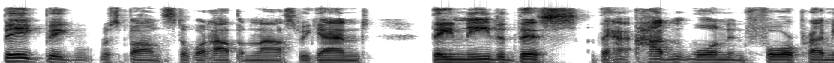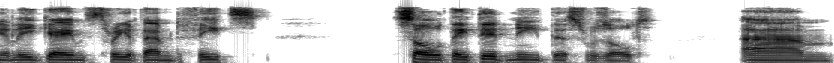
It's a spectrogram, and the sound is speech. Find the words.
big big response to what happened last weekend. They needed this. They ha- hadn't won in four Premier League games, three of them defeats, so they did need this result. Um,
